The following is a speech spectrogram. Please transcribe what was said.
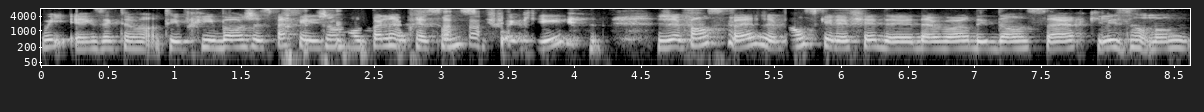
Oui, exactement. T'es pris. Bon, j'espère que les gens n'ont pas l'impression de suffoquer. je pense pas. Je pense que le fait d'avoir des danseurs qui les emmènent,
